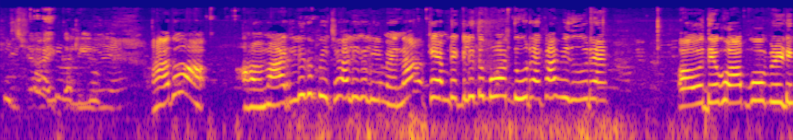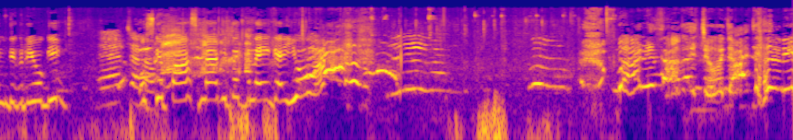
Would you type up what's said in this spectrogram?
हाँ तो हमारे लिए तो पीछे वाली गली में ना कैमरे के लिए तो बहुत दूर है काफ़ी दूर है। और देखो आपको वो बिल्डिंग दिख रही होगी। उसके पास मैं अभी तक नहीं गई हूँ। बारिश आ गई छू जा जल्दी।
